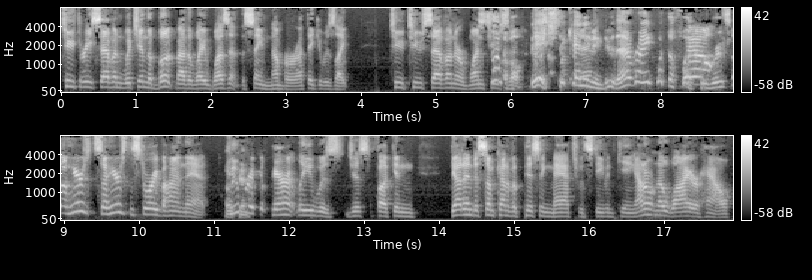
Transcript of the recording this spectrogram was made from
two three seven, which in the book, by the way, wasn't the same number. I think it was like two two seven or one two Son of a bitch! They can't even do that, right? What the fuck? Well, so here's so here's the story behind that. Okay. Kubrick apparently was just fucking got into some kind of a pissing match with Stephen King. I don't know why or how,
